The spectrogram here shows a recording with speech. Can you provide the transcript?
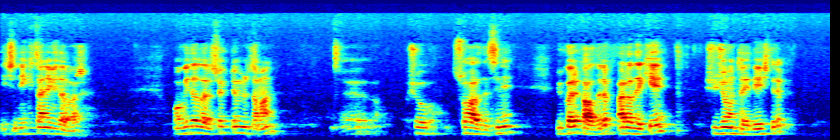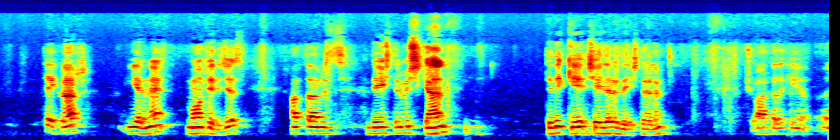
içinde iki tane vida var. O vidaları söktüğümüz zaman şu su haznesini yukarı kaldırıp aradaki şu contayı değiştirip tekrar yerine monte edeceğiz. Hatta biz değiştirmişken dedik ki şeyleri değiştirelim. Şu arkadaki e,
